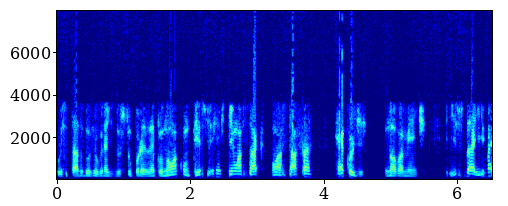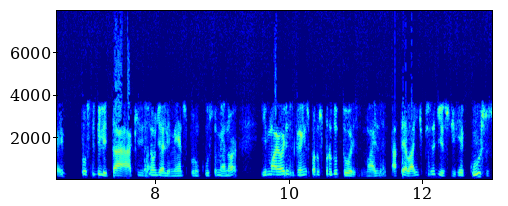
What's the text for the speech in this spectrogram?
o estado do Rio Grande do Sul, por exemplo, não aconteça e a gente tem uma, saca, uma safra recorde novamente. Isso daí vai possibilitar a aquisição de alimentos por um custo menor e maiores ganhos para os produtores. Mas até lá a gente precisa disso, de recursos,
